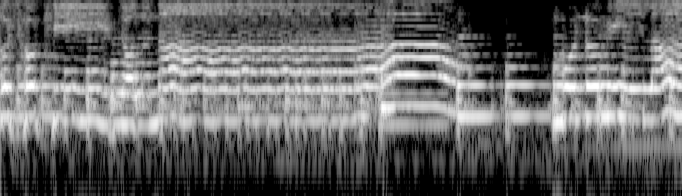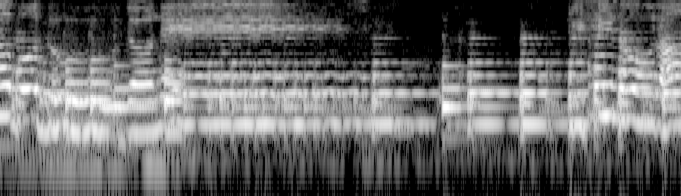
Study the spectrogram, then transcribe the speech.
ও সখী চল না। মন মিলাব দুজনে। কৃষ্ণ রাধা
